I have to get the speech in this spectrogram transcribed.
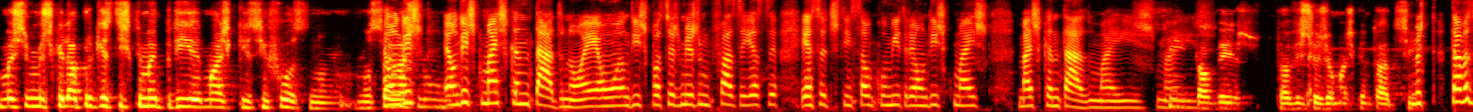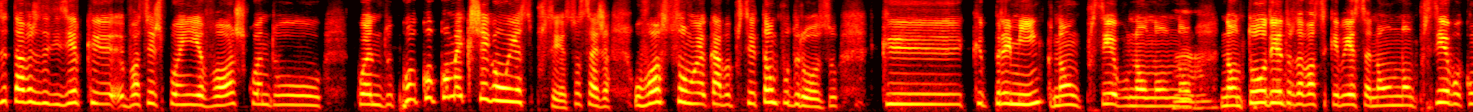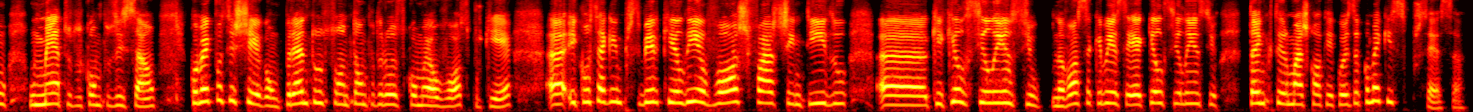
Mas, mas se calhar porque esse disco também pedia mais que assim fosse, não, não sei. É um, disco, não- é um disco mais cantado, não é? É um, é um disco que vocês mesmo fazem essa, essa distinção que o Mitra é um disco mais, mais cantado, mais. Sim, mais... talvez, talvez seja mais cantado, sim. Mas estavas a- dizer que vocês põem a voz quando. quando co- co- como é que chegam a esse processo? Ou seja, o vosso som acaba por ser tão poderoso que, que para mim, que não percebo, não estou não, não, Uhum. não dentro da vossa cabeça, não, não percebo com o método de composição, como é que vocês chegam perante um som tão poderoso como é o vosso, porque é, ah, e conseguem perceber que ali a voz faz sentido, ah, que aquele silêncio na vossa cabeça é aquele silêncio, tem que ter mais qualquer coisa, como é que isso se processa?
